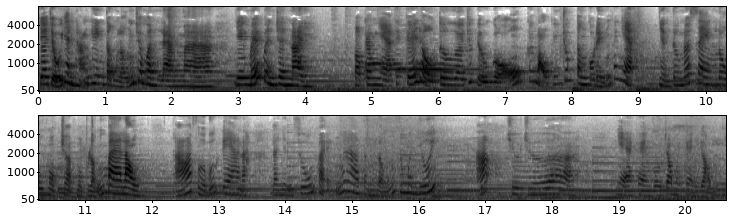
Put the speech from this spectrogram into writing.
Gia chủ dành hẳn riêng tầng lửng cho mình làm mà gian bếp bên trên này. Một căn nhà thiết kế đầu tư à, chất liệu gỗ, cái mẫu kiến trúc tân cổ điển cả nhà. Nhìn tương đối sang luôn, một trệt một lửng, ba lầu. Đó, vừa bước ra nè, là nhìn xuống khoảng à, tầng lửng xuống bên dưới. Đó, chưa chưa. Nhà càng vào trong thì càng rộng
